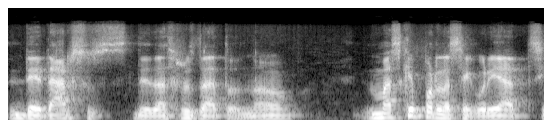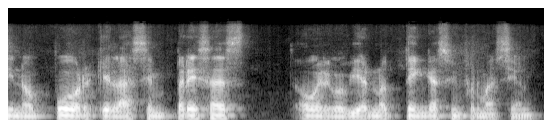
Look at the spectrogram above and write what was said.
De dar, sus, de dar sus datos, ¿no? Más que por la seguridad, sino porque las empresas o el gobierno tenga su información.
